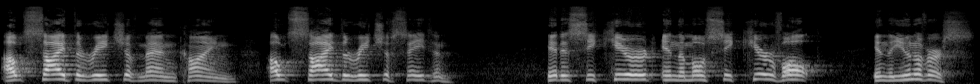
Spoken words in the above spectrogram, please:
outside the reach of mankind, outside the reach of Satan, it is secured in the most secure vault in the universe,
